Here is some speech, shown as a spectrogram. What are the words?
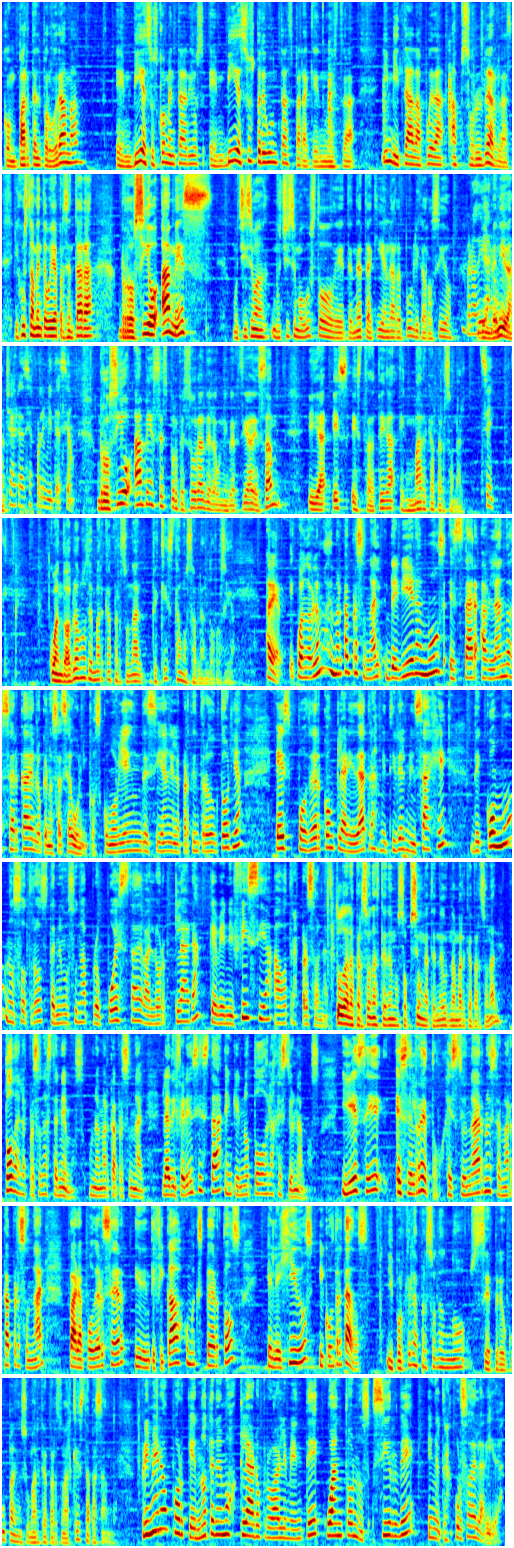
Comparte el programa, envíe sus comentarios, envíe sus preguntas para que nuestra invitada pueda absolverlas. Y justamente voy a presentar a Rocío Ames. Muchísimo, muchísimo gusto de tenerte aquí en la República, Rocío. Buenos días, Bienvenida. muchas gracias por la invitación. Rocío Ames es profesora de la Universidad de SAM. Ella es estratega en marca personal. Sí. Cuando hablamos de marca personal, ¿de qué estamos hablando, Rocío? A ver, cuando hablamos de marca personal, debiéramos estar hablando acerca de lo que nos hace únicos. Como bien decían en la parte introductoria, es poder con claridad transmitir el mensaje de cómo nosotros tenemos una propuesta de valor clara que beneficia a otras personas. ¿Todas las personas tenemos opción a tener una marca personal? Todas las personas tenemos una marca personal. La diferencia está en que no todos la gestionamos. Y ese es el reto, gestionar nuestra marca personal para poder ser identificados como expertos, elegidos y contratados. ¿Y por qué las personas no se preocupan en su marca personal? ¿Qué está pasando? Primero porque no tenemos claro probablemente cuánto nos sirve en el transcurso de la vida.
